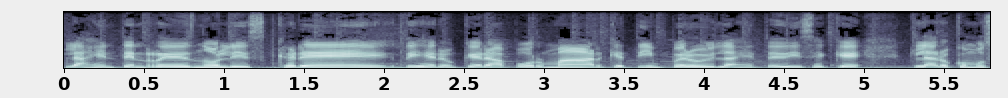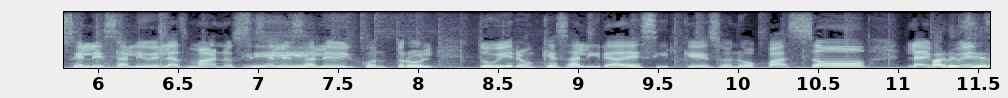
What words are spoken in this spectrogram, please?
la gente en redes no les cree, dijeron que era por marketing, pero la gente dice que, claro, como se les salió de las manos y Sí. se les salió del control, tuvieron que salir a decir que eso no pasó, la influencer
